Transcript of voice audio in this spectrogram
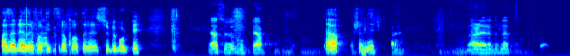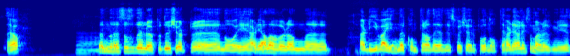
Altså er det dere får tidsstraffa, at dere subber borti? Ja, subber borti, ja. Ja, skjønner. Det er det, rett og slett. Ja. Men eh, sånn som det løpet du kjørte eh, nå i helga, da, hvordan eh, er de veiene kontra det du skal kjøre på nå til helga? Liksom? Er det mye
